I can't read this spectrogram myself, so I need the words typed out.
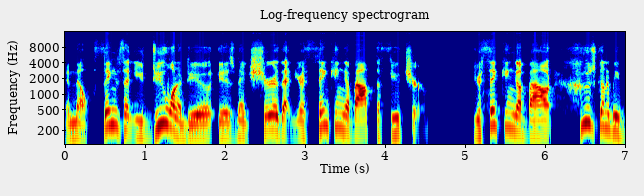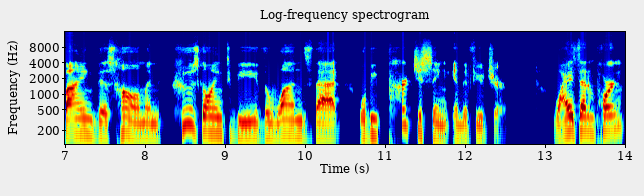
And the things that you do want to do is make sure that you're thinking about the future. You're thinking about who's going to be buying this home and who's going to be the ones that will be purchasing in the future. Why is that important?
